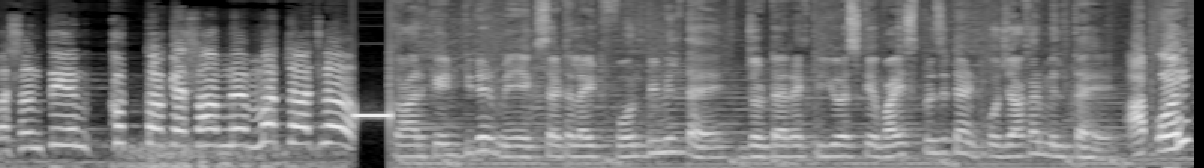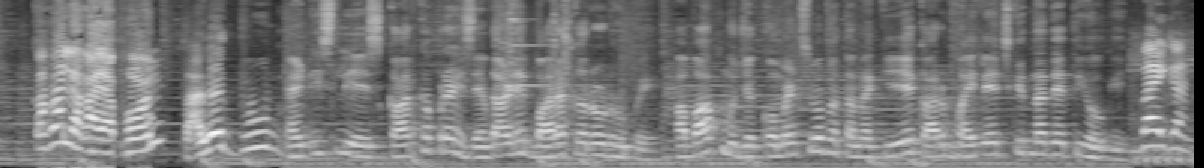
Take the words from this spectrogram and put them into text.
बसंती इन कुत्तों के सामने मत नाचना कार के इंटीरियर में एक सैटेलाइट फ़ोन भी मिलता है जो डायरेक्ट यूएस के वाइस प्रेसिडेंट को जाकर मिलता है। आप कौन? कहाँ लगाया फ़ोन? साले तू। एंड इसलिए इस कार का प्राइस है साढ़े बारह करोड़ रुपए। अब आप मुझे कमेंट्स में बताना कि ये कार माइलेज कितना देती होगी। बैगन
